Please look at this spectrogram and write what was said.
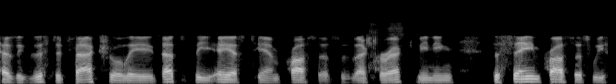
has existed factually, that's the ASTM process. Is that correct? Meaning the same process we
